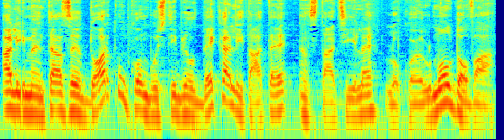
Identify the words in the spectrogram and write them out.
alimentează doar cu combustibil de calitate în stațiile Lukoil Moldova.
